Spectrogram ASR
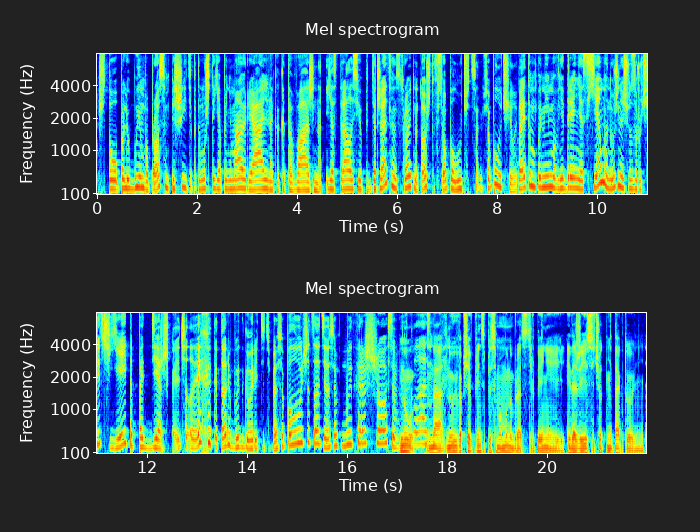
что по любым вопросам пишите, потому что я понимаю реально, как это важно. Я старалась ее поддержать и настроить на то, что все получится, все получилось. Поэтому помимо внедрения схемы нужно еще заручить чьей-то поддержкой человека, который будет говорить, у тебя все получится, у тебя все будет хорошо, все будет ну, классно. Да, ну и вообще, в принципе, самому набраться терпения. И, и даже если что-то не так, то ну,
